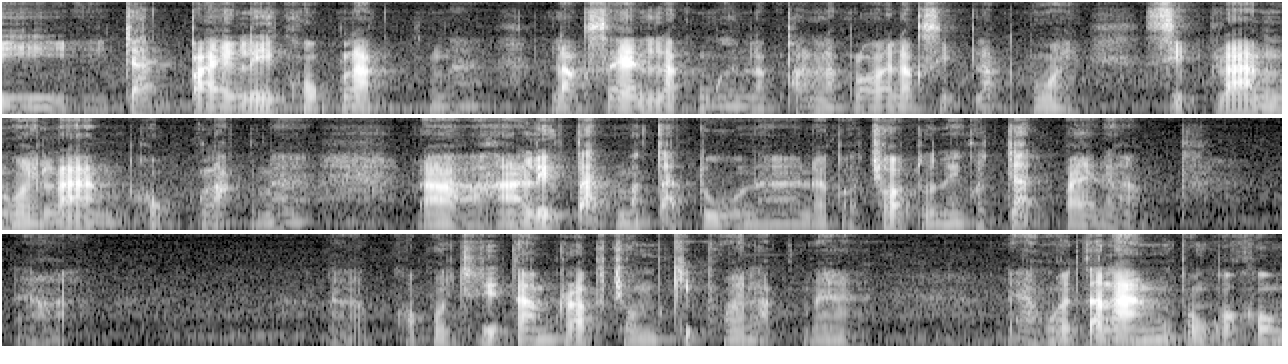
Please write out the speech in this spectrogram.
2564 จัดไปเลข 6 หลักนะ หลักแสนหลักหมื่นหลักพันหลักร้อยหลักสิบหลักหน่วย10ล่างหน่วยล่าง6หลักนะาหาเลขตัดมาตัดดูนะแล้วก็ชอบตัวไหนก็จัดไปนะครับนะครับขอบคุณที่ติดตามรับชมคลิปหวยหลักนะแต่หวยตารางผมก็คง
